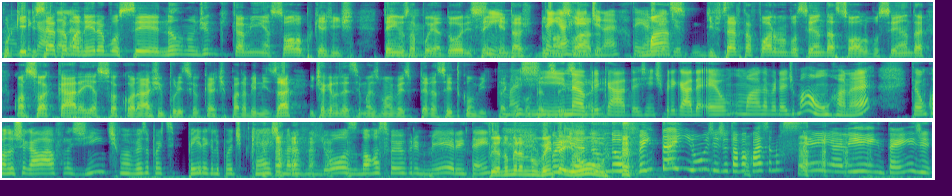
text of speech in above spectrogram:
porque de obrigada, certa Léo. maneira você não não digo que caminha solo, porque a gente tem os Uhum. apoiadores, tem Sim, quem tá do tem a nosso rede, lado. né? Tem a Mas, rede. de certa forma, você anda solo, você anda com a sua cara e a sua coragem, por isso que eu quero te parabenizar e te agradecer mais uma vez por ter aceito o convite. Tá Imagina, obrigada, gente, obrigada. É uma, na verdade, uma honra, né? Então, quando eu chegar lá, eu falo, gente, uma vez eu participei daquele podcast maravilhoso, nossa, foi o primeiro, entende? Foi a número Porque 91. no 91, gente, eu tava quase no 100 ali, entende?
